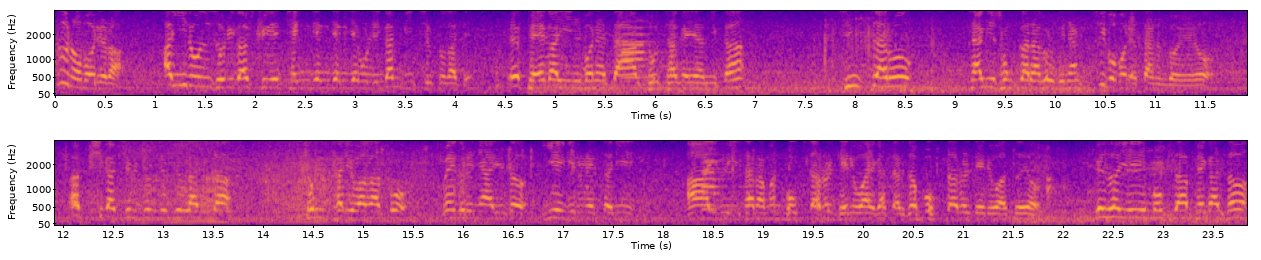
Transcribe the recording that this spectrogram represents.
끊어버려라 아 이런 소리가 귀에 쟁쟁쟁쟁 울리니까 미칠 것 같아. 에, 배가 일본에 딱 도착해야 하니까 진짜로 자기 손가락을 그냥 찍어버렸다는 거예요. 아 피가 줄줄줄줄 나니까 경찰이 와갖고 왜 그러냐 해서 이 얘기를 했더니 아이고 이 사람은 목사를 데려와야겠다 그래서 목사를 데려왔어요. 그래서 이 목사 앞에 가서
